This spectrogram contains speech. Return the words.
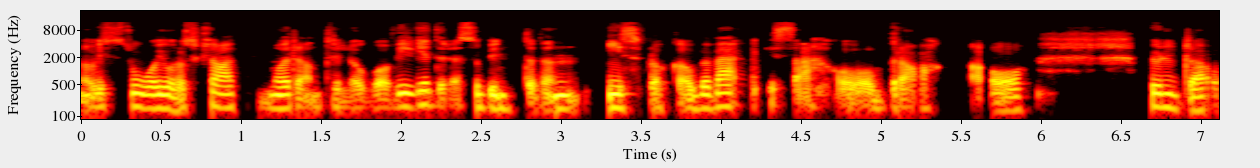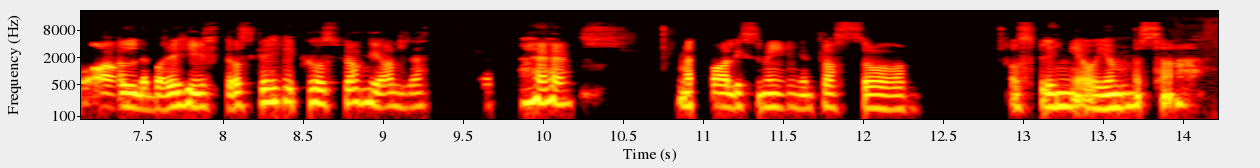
når vi sto og gjorde oss klare på morgenen til å gå videre, så begynte den isblokka å bevege seg og braka og buldra, og alle bare hylte og skrek og sprang i alle retninger. Men det var liksom ingen plass å, å, springe og gjemme seg.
